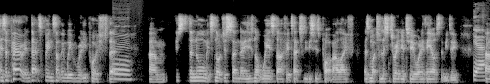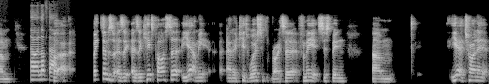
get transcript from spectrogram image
as a parent, that's been something we've really pushed that Mm, um, it's the norm. It's not just Sundays. It's not weird stuff. It's actually, this is part of our life as much as listen to Radio 2 or anything else that we do. yeah Um, no i love that but, uh, but in terms of as a as a kids pastor, yeah, I mean, and a kids worship writer, for me, it's just been, um, yeah, trying to.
